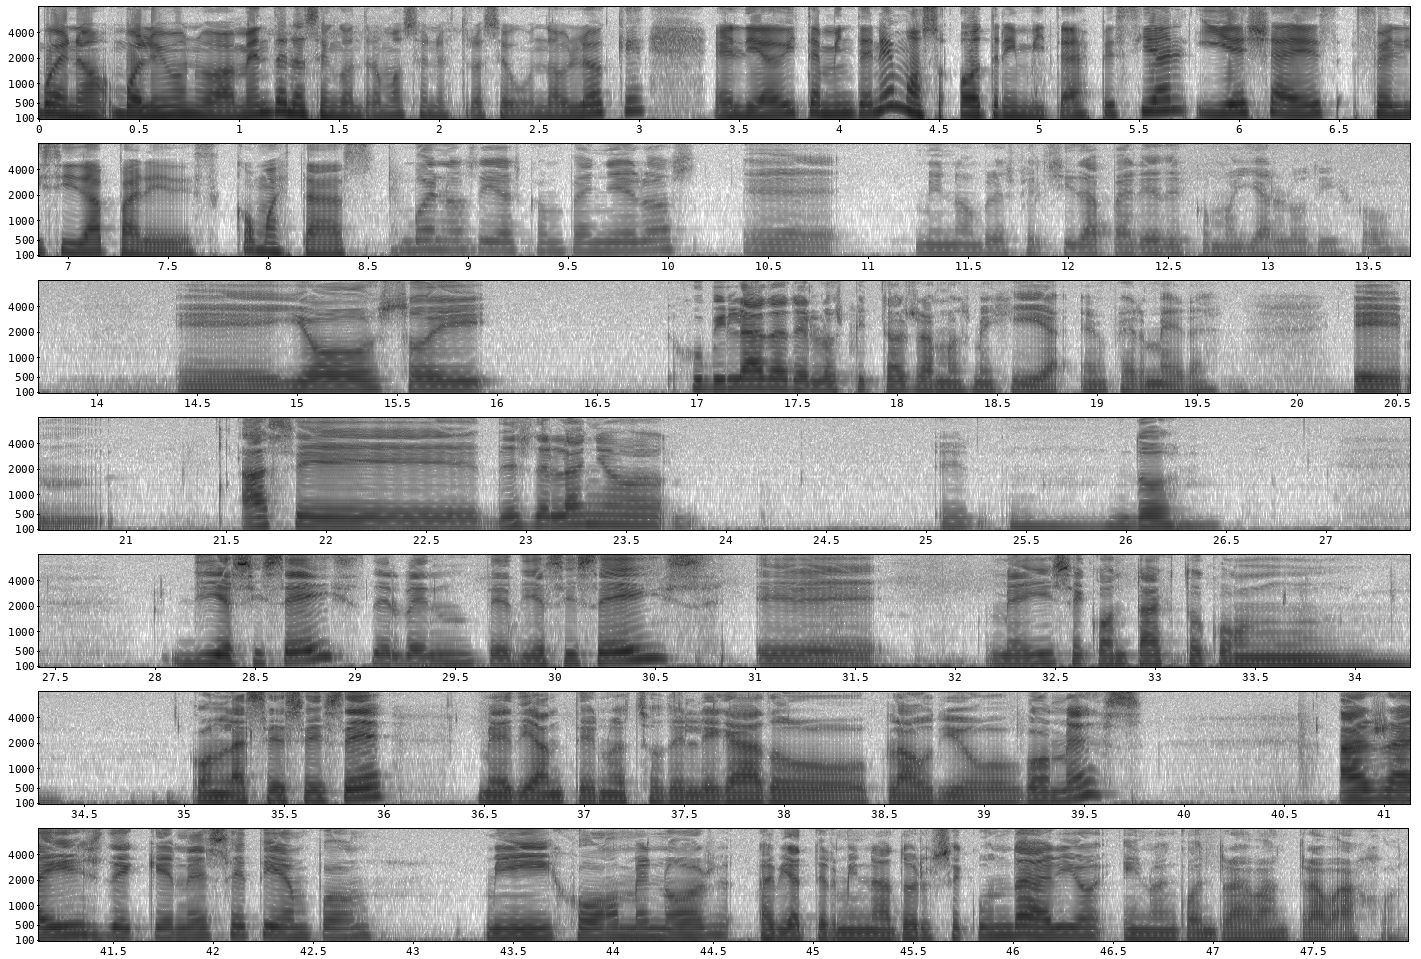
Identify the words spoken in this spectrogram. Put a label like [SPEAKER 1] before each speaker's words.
[SPEAKER 1] Bueno, volvimos nuevamente, nos encontramos en nuestro segundo bloque. El día de hoy también tenemos otra invitada especial y ella es Felicidad Paredes. ¿Cómo estás?
[SPEAKER 2] Buenos días compañeros, eh, mi nombre es Felicidad Paredes, como ya lo dijo. Eh, yo soy jubilada del Hospital Ramos Mejía, enfermera. Em, hace, desde el año eh, 16, del 2016, eh, me hice contacto con, con la CCC mediante nuestro delegado Claudio Gómez, a raíz de que en ese tiempo mi hijo menor había terminado el secundario y no encontraban trabajo.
